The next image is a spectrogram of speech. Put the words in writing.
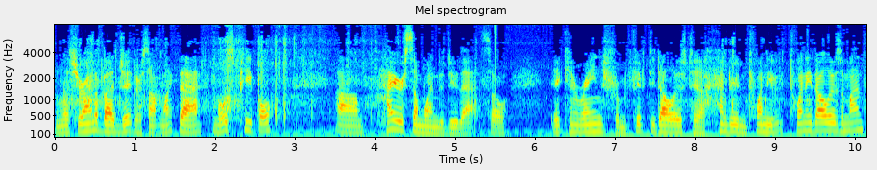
unless you're on a budget or something like that, most people um, hire someone to do that. So it can range from $50 to $120 $20 a month,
